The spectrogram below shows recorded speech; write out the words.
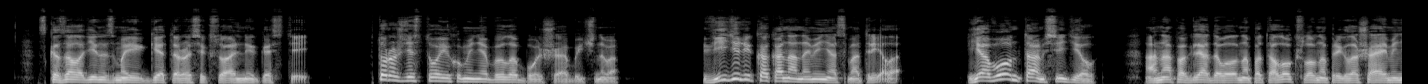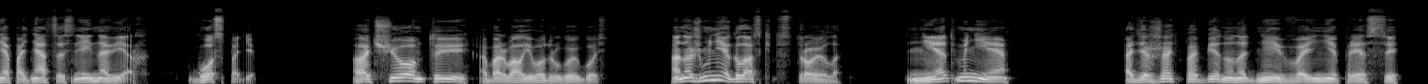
— сказал один из моих гетеросексуальных гостей. В то Рождество их у меня было больше обычного. Видели, как она на меня смотрела? Я вон там сидел. Она поглядывала на потолок, словно приглашая меня подняться с ней наверх. Господи! «О чем ты?» — оборвал его другой гость. «Она ж мне глазки-то строила». «Нет, мне». Одержать победу над ней в войне прессы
